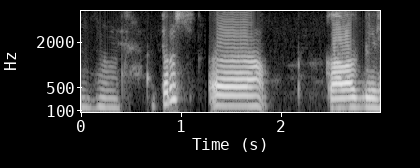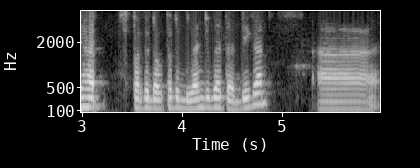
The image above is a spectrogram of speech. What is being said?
Hmm. Terus uh, kalau dilihat seperti dokter bilang juga tadi kan uh,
